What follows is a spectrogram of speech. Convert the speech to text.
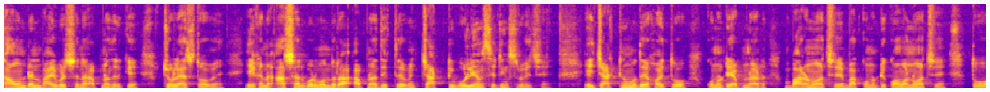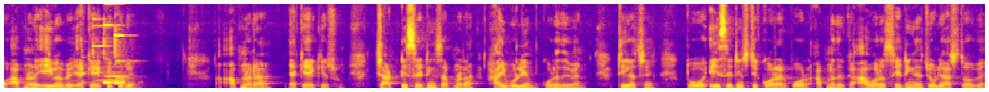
সাউন্ড অ্যান্ড ভাইব্রেশনে আপনাদেরকে চলে আসতে হবে। এখানে আসার পর বন্ধুরা আপনারা দেখতে পাবেন চারটি ভলিউম সেটিংস রয়েছে। এই চারটির মধ্যে হয়তো কোনোটি আপনার বাড়ানো আছে বা কোনোটি কমানো আছে। তো আপনারা এইভাবে একে একে করে আপনারা একে একে চারটি সেটিংস আপনারা হাই ভলিউম করে দেবেন, ঠিক আছে? তো এই সেটিংসটি করার পর আপনাদেরকে আবারও সেটিংসে চলে আসতে হবে।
